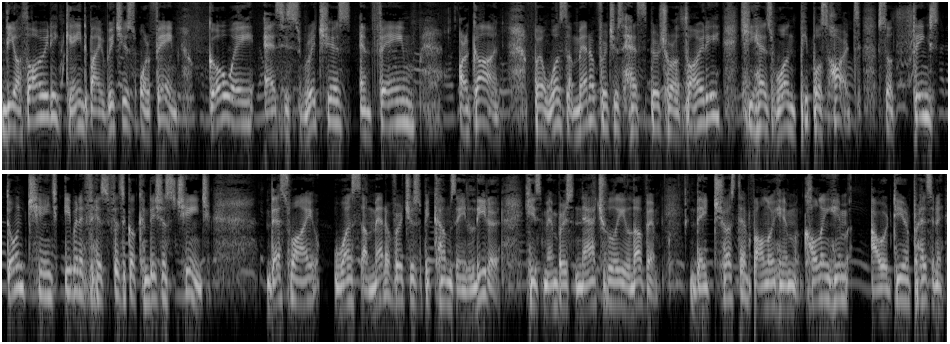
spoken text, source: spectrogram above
The authority gained by riches or fame go away as his riches and fame are gone. But once a man of riches has spiritual authority, he has won people's hearts. So things don't change even if his physical conditions change. That's why once a man of virtues becomes a leader, his members naturally love him. They trust and follow him, calling him our dear president,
